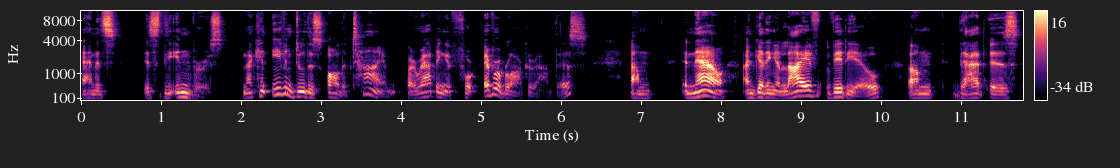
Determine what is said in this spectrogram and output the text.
and it's, it's the inverse. And I can even do this all the time by wrapping a forever block around this. Um, and now I'm getting a live video um, that is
